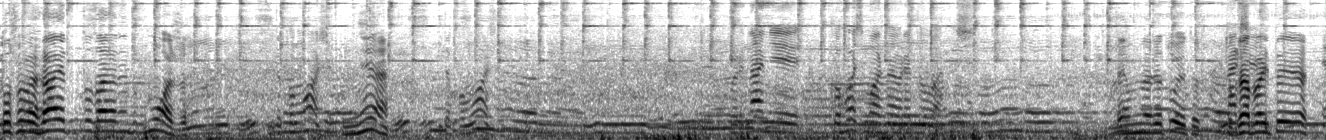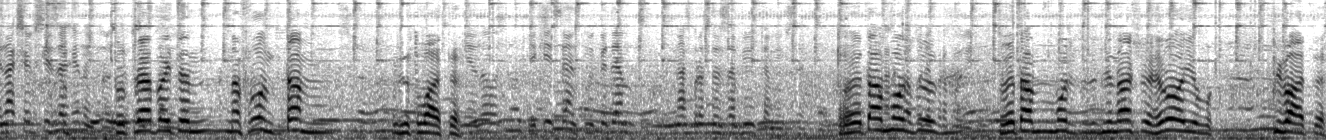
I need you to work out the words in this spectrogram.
то, що ви граєте, то зараз не допоможе. Допоможе. Ні. Допоможе. Принаймні когось можна врятувати. Ви мене рятуєте. То Інакше- треба йти. Інакше всі загинуть просто. То треба йти на фронт, там рятувати. Ні, ну який сенс? Ми підемо, нас просто заб'ють там і все. То ви там А хто можете, буде проповідувати? ви там можете для наших героїв співати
